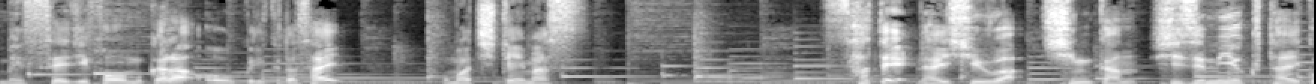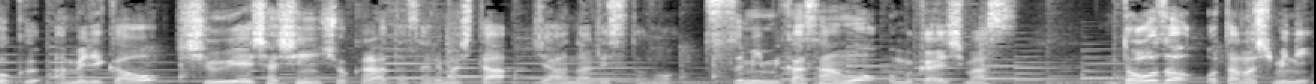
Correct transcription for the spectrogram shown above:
メッセージフォームからお送りください。お待ちしています。さて来週は新刊「沈みゆく大国アメリカ」を集英写真書から出されましたジャーナリストの堤美香さんをお迎えします。どうぞお楽しみに。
